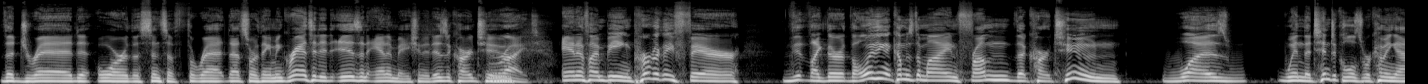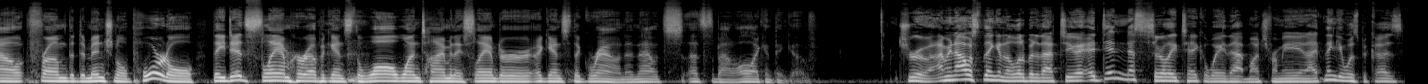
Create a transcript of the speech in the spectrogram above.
the dread or the sense of threat, that sort of thing. I mean, granted, it is an animation, it is a cartoon, Right. And if I'm being perfectly fair, the, like there, the only thing that comes to mind from the cartoon was when the tentacles were coming out from the dimensional portal, they did slam her up against the wall one time, and they slammed her against the ground, and that's that's about all I can think of. True. I mean, I was thinking a little bit of that too. It didn't necessarily take away that much from me, and I think it was because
